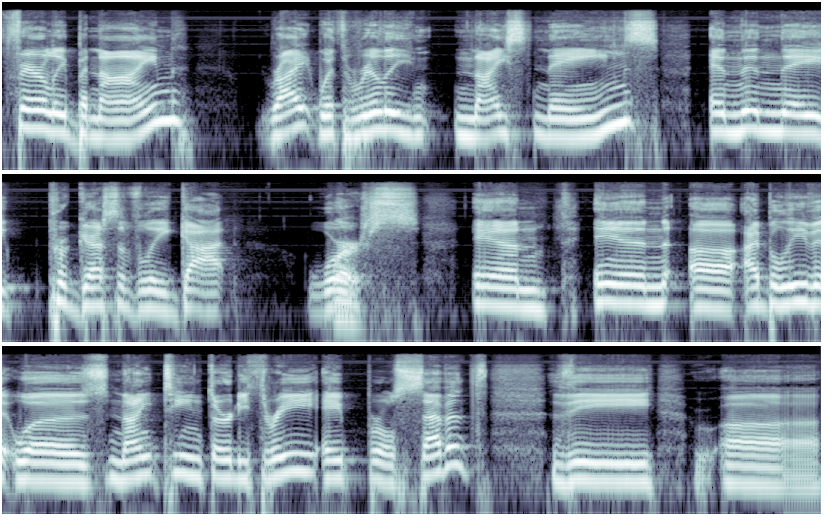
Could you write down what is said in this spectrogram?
fairly benign, right, with really nice names. And then they progressively got worse. And in, uh, I believe it was 1933, April 7th, the uh,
